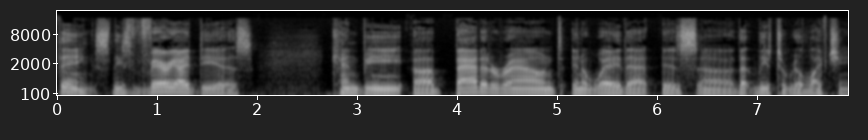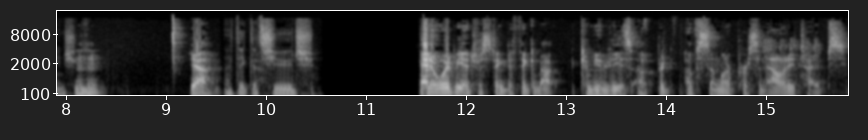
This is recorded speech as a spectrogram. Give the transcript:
things, these very ideas, can be uh, batted around in a way that is uh, that leads to real life change. hmm yeah I think that's huge. And it would be interesting to think about communities of of similar personality types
